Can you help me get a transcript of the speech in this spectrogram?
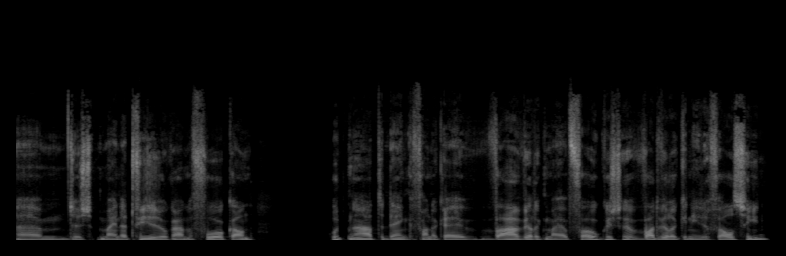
Um, dus mijn advies is ook aan de voorkant goed na te denken van oké, waar wil ik mij op focussen? Wat wil ik in ieder geval zien?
